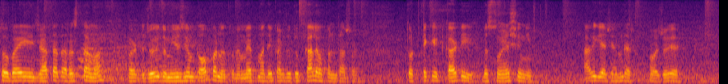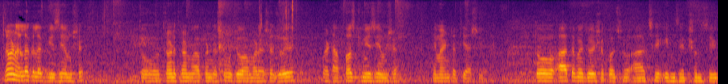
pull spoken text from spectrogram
તો ભાઈ, જાતા હતા રસ્તામાં. બટ જોયું તો મ્યુઝિયમ તો ઓપન હતું ને મેપમાં દેખાડતું હતું કાલે ઓપન થશે. તો ટિકિટ કાઢી બસો એંશીની આવી ગયા છે અંદર. હવે જોઈએ. ત્રણ અલગ અલગ મ્યુઝિયમ છે. તો ત્રણ ત્રણમાં આપણને શું જોવા મળે છે જોઈએ. બટ આ ફર્સ્ટ મ્યુઝિયમ છે. એમાં એન્ટર થયા છીએ તો આ તમે જોઈ શકો છો. આ છે ઇન્જેક્શન સીટ.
